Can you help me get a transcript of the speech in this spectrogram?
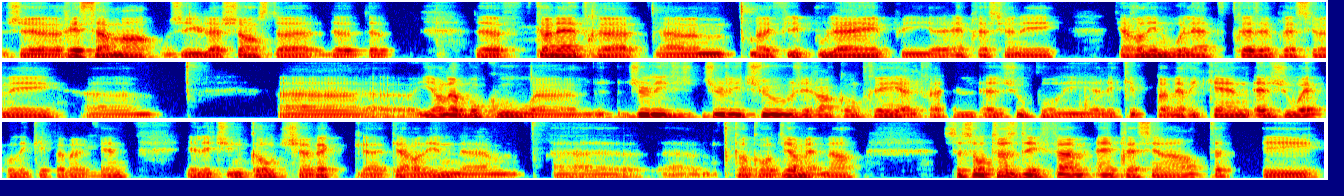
Je, récemment, j'ai eu la chance de, connaître Marie-Philippe Poulain, puis impressionné Caroline Ouellette, très impressionnée. Euh, euh, il y en a beaucoup. Euh, Julie, Julie Chu, j'ai rencontré, elle, joue pour l'équipe américaine. Elle jouait pour l'équipe américaine. Elle est une coach avec Caroline Concordia maintenant. Ce sont tous des femmes impressionnantes et,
